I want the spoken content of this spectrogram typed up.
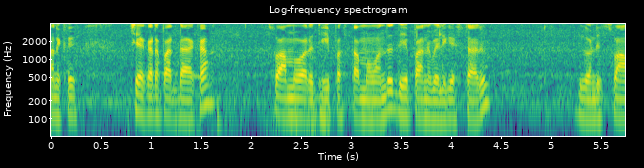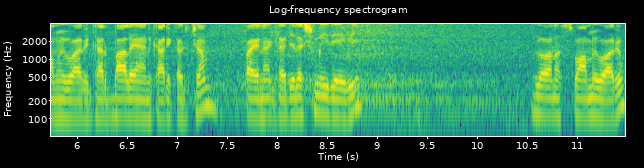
మనకి చీకట పడ్డాక స్వామివారి దీపస్తంభం అందు దీపాన్ని వెలిగిస్తారు. ఇదిగోండి స్వామివారి గర్భాలయానికి కాడికి వచ్చాం పైన గజలక్ష్మీదేవి లోన స్వామివారు.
